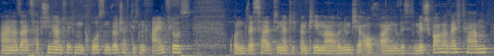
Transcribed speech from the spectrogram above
Einerseits hat China natürlich einen großen wirtschaftlichen Einfluss und weshalb sie natürlich beim Thema Olympia auch ein gewisses Mitspracherecht haben.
